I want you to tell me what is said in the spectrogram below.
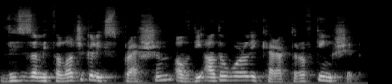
this is a mythological expression of the otherworldly character of kingship.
